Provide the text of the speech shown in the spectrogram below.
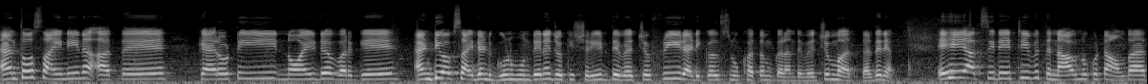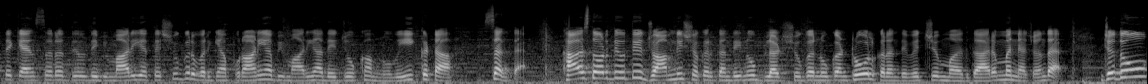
ਐਂਥੋਸਾਇਨਿਨ ਅਤੇ ਕੈਰੋਟੀਨੋਇਡ ਵਰਗੇ ਐਂਟੀਆਕਸਾਈਡੈਂਟ ਗੁਣ ਹੁੰਦੇ ਨੇ ਜੋ ਕਿ ਸਰੀਰ ਦੇ ਵਿੱਚ ਫ੍ਰੀ ਰੈਡੀਕਲਸ ਨੂੰ ਖਤਮ ਕਰਨ ਦੇ ਵਿੱਚ ਮਦਦ ਕਰਦੇ ਨੇ। ਇਹ ਆਕਸੀਡੇਟਿਵ ਤਣਾਅ ਨੂੰ ਘਟਾਉਂਦਾ ਹੈ ਤੇ ਕੈਂਸਰ, ਦਿਲ ਦੀ ਬਿਮਾਰੀ ਅਤੇ ਸ਼ੂਗਰ ਵਰਗੀਆਂ ਪੁਰਾਣੀਆਂ ਬਿਮਾਰੀਆਂ ਦੇ ਜੋਖਮ ਨੂੰ ਵੀ ਘਟਾ ਸਕਦਾ ਹੈ। ਖਾਸ ਤੌਰ ਦੇ ਉੱਤੇ ਜਾਮਨੀ ਸ਼ਕਰਕੰਦੀ ਨੂੰ ਬਲੱਡ ਸ਼ੂਗਰ ਨੂੰ ਕੰਟਰੋਲ ਕਰਨ ਦੇ ਵਿੱਚ ਮਦਦਗਾਰ ਮੰਨਿਆ ਜਾਂਦਾ ਹੈ। ਜਦੋਂ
